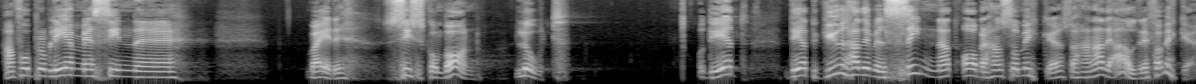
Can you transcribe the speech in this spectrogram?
Han får problem med sin, eh, vad är det, syskonbarn, Lot. Och det är, att, det att Gud hade välsignat Abraham så mycket så han hade aldrig för mycket.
